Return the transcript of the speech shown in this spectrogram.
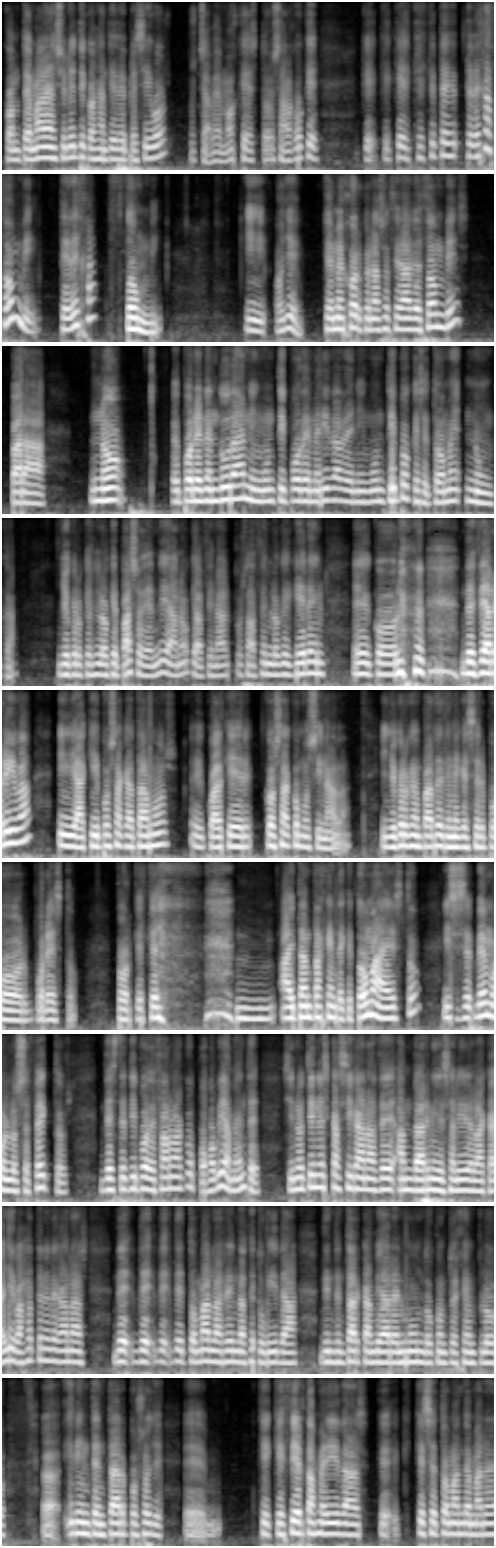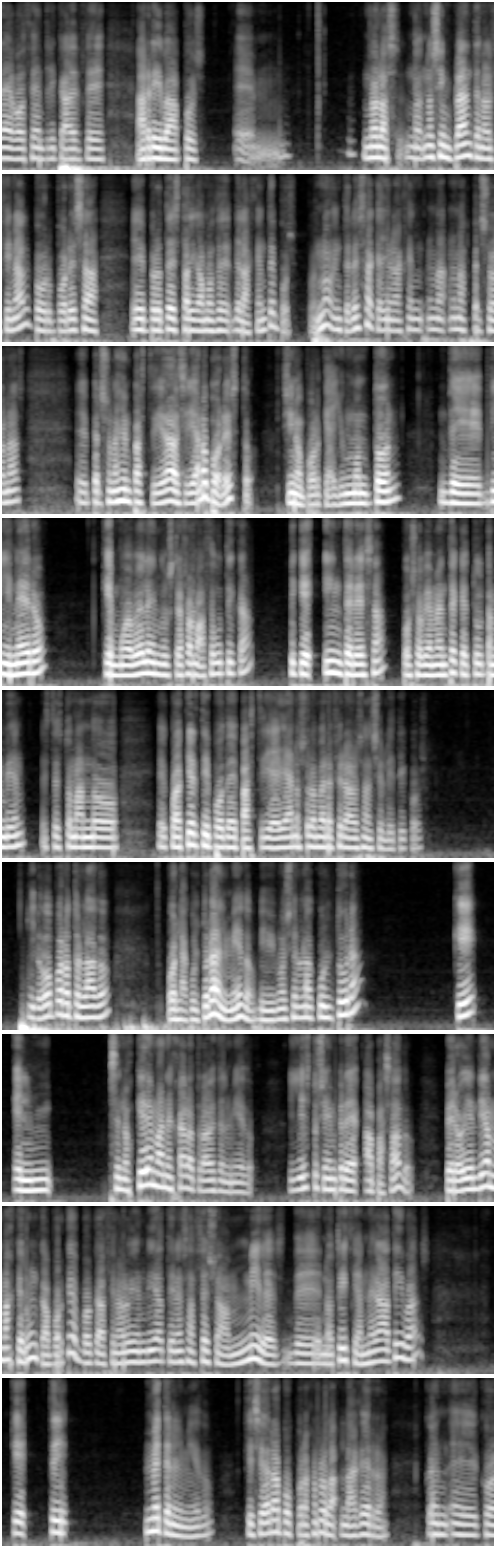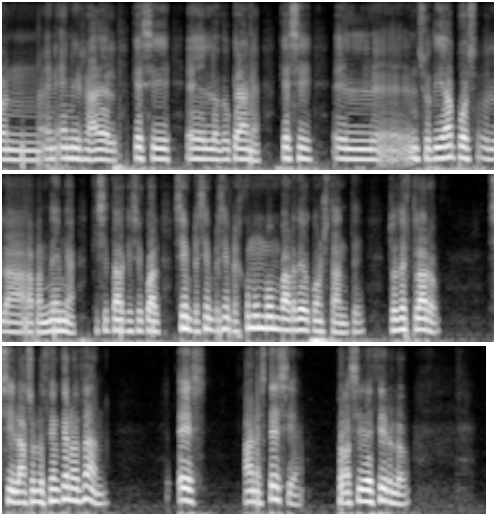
con temas de ansiolíticos antidepresivos, pues sabemos que esto es algo que, que, te, te, deja zombie, te deja zombie. Y oye, qué mejor que una sociedad de zombies para no poner en duda ningún tipo de medida de ningún tipo que se tome nunca yo creo que es lo que pasa hoy en día, ¿no? Que al final pues hacen lo que quieren eh, con desde arriba y aquí pues acatamos eh, cualquier cosa como si nada. Y yo creo que en parte tiene que ser por, por esto. Porque es que hay tanta gente que toma esto y si vemos los efectos de este tipo de fármacos, pues obviamente, si no tienes casi ganas de andar ni de salir a la calle, vas a tener ganas de, de, tomar las riendas de tu vida, de intentar cambiar el mundo con tu ejemplo eh, y de intentar, pues oye, que, ciertas medidas que, se toman de manera egocéntrica desde arriba, pues em, no, las, no, se implanten al final por, por esa eh, protesta, digamos, de, la gente, pues, pues no, interesa que haya una, unas personas, eh, personas empastilladas, y ya no por esto, sino porque hay un montón de dinero que mueve la industria farmacéutica y que interesa, pues obviamente, que tú también estés tomando eh, cualquier tipo de pastilla, ya no solo me refiero a los ansiolíticos. Y luego, por otro lado, pues la cultura del miedo. Vivimos en una cultura que se nos quiere manejar a través del miedo. Y esto siempre ha pasado. Pero hoy en día más que nunca. ¿Por qué? Porque al final hoy en día tienes acceso a miles de noticias negativas que te meten el miedo. Que si ahora, pues por ejemplo, la, guerra eh, en, Israel, que si eh, lo de Ucrania, que si en su día, pues la, la, pandemia, que si tal, que si cual. Siempre, siempre, siempre. Es como un bombardeo constante. Entonces, claro, si la solución que nos dan es anestesia, por así decirlo,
